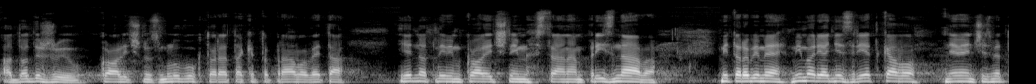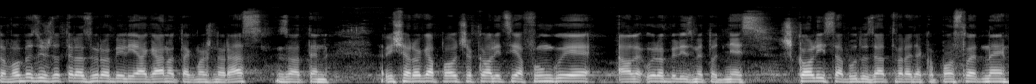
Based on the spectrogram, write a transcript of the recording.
a dodržujú koaličnú zmluvu, ktorá takéto právo veta jednotlivým koaličným stranám priznáva. My to robíme mimoriadne zriedkavo. Neviem, či sme to vôbec už doteraz urobili. Ak áno, tak možno raz za ten vyše rok a pol, čo koalícia funguje, ale urobili sme to dnes. Školy sa budú zatvárať ako posledné.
